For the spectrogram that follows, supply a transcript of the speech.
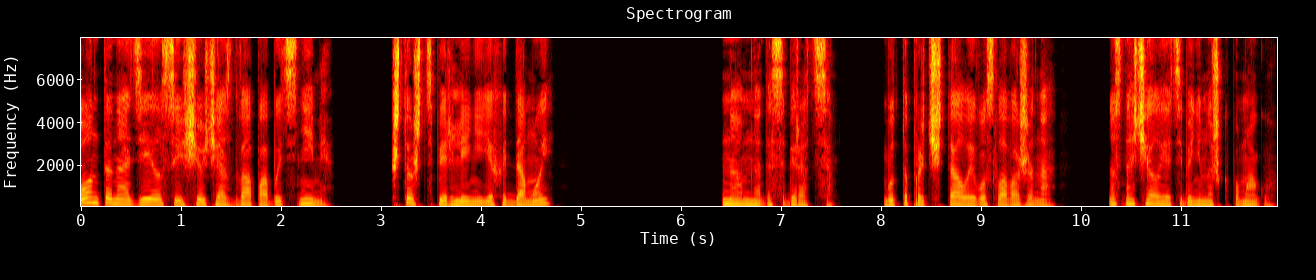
Он-то надеялся еще час-два побыть с ними. Что ж теперь Лене ехать домой? «Нам надо собираться», — будто прочитала его слова жена. «Но сначала я тебе немножко помогу».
